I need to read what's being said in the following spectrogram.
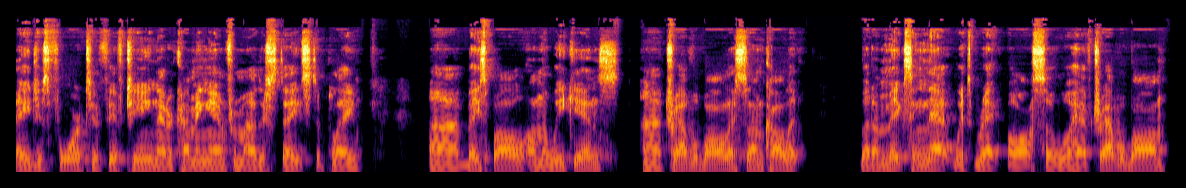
ages four to fifteen that are coming in from other states to play uh, baseball on the weekends, uh, travel ball as some call it. But I'm mixing that with rec ball. So we'll have travel ball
